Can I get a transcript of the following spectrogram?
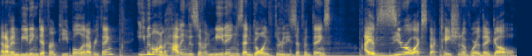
And I've been meeting different people and everything. Even when I'm having these different meetings and going through these different things, I have zero expectation of where they go.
